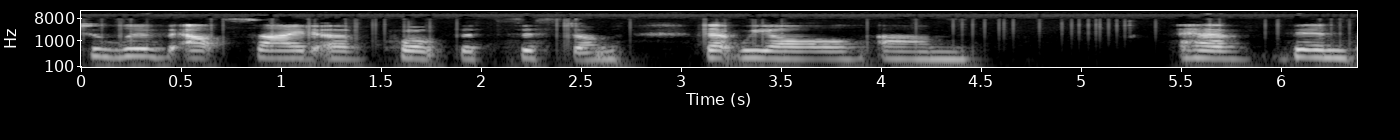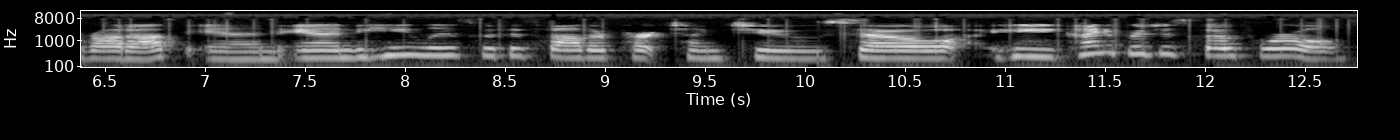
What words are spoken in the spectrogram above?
to live outside of quote the system that we all um, have been brought up in, and he lives with his father part time too. So he kind of bridges both worlds.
